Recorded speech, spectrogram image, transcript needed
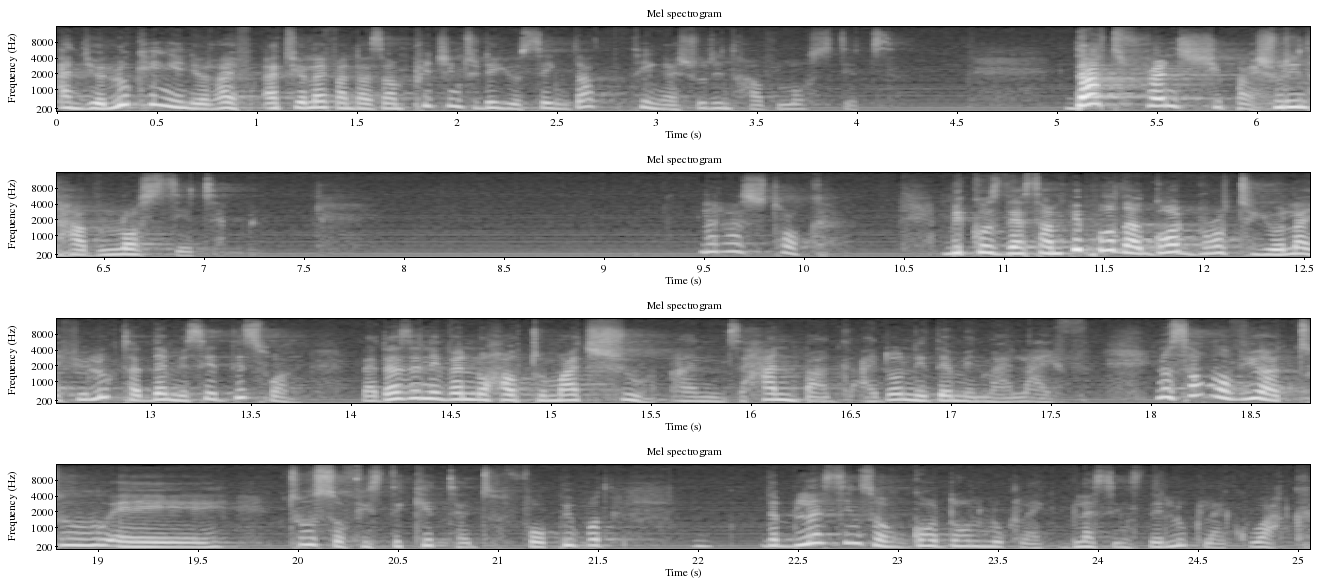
And you're looking in your life at your life, and as I'm preaching today, you're saying, That thing, I shouldn't have lost it. That friendship, I shouldn't have lost it. Let us talk. Because there's some people that God brought to your life. You looked at them, you said, This one, that doesn't even know how to match shoe and handbag. I don't need them in my life. You know, some of you are too, uh, too sophisticated for people. The blessings of God don't look like blessings, they look like work.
